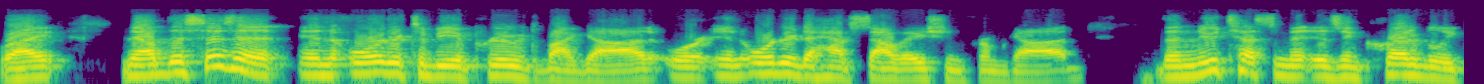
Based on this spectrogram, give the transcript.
right now this isn't in order to be approved by god or in order to have salvation from god the new testament is incredibly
